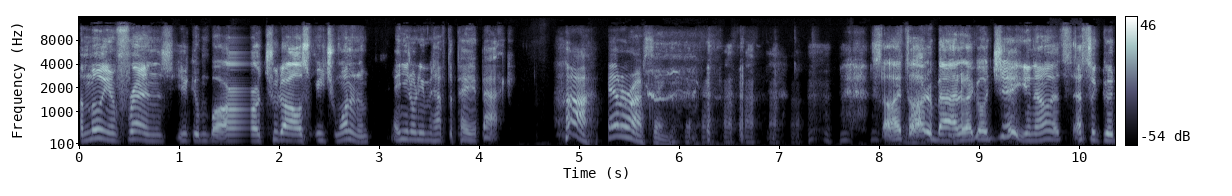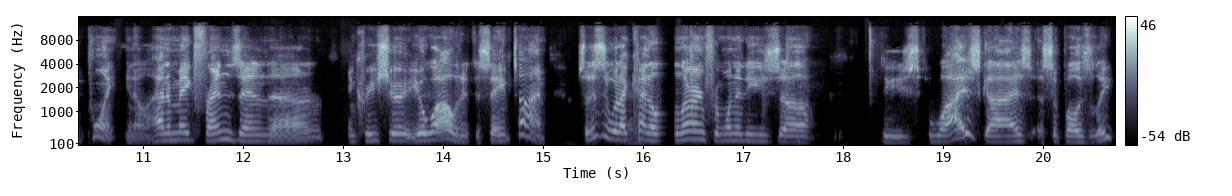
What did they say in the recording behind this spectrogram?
a million friends, you can borrow two dollars from each one of them, and you don't even have to pay it back. Huh, interesting. so I thought about it. I go, gee, you know, that's that's a good point. You know, how to make friends and uh, increase your, your wallet at the same time. So this is what I kind of learned from one of these uh, these wise guys supposedly,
